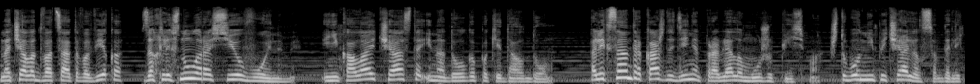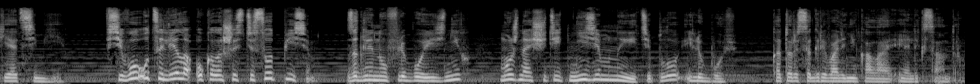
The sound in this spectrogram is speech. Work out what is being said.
Начало XX века захлестнуло Россию войнами, и Николай часто и надолго покидал дом. Александра каждый день отправляла мужу письма, чтобы он не печалился вдалеке от семьи. Всего уцелело около 600 писем. Заглянув в любое из них, можно ощутить неземные тепло и любовь, которые согревали Николая и Александру.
